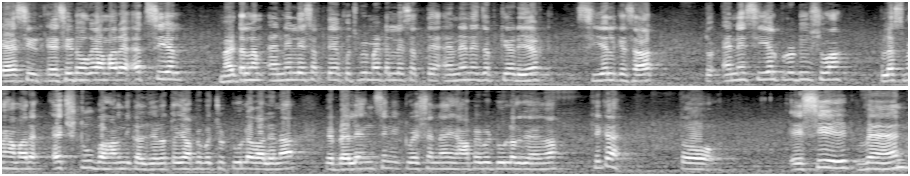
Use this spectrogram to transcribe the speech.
acid acid हो गया हमारा एच मेटल हम एन ले सकते हैं, कुछ भी मेटल ले सकते हैं। एन ने जब किया रिएक्ट सी के साथ तो एन प्रोड्यूस हुआ प्लस में हमारा H2 बाहर निकल जाएगा। तो यहाँ पे बच्चों टू लगा लेना। ये बैलेंसिंग इक्वेशन है, यहाँ पे भी टू लग जाएगा। ठीक है? तो acid when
